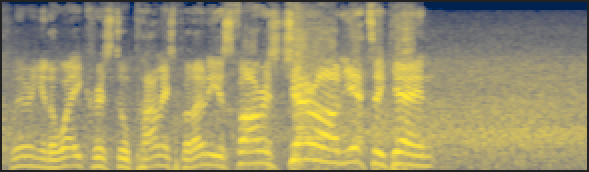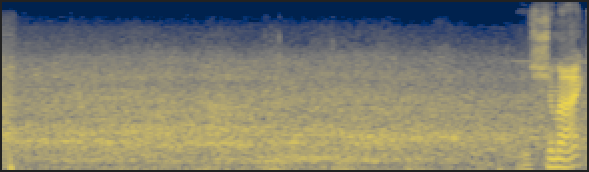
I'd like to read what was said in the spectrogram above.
Clearing it away, Crystal Palace, but only as far as Gerrard yet again. Chamakh.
